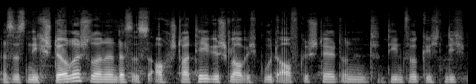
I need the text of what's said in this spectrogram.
Das ist nicht störrisch, sondern das ist auch strategisch, glaube ich, gut aufgestellt und dient wirklich nicht,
